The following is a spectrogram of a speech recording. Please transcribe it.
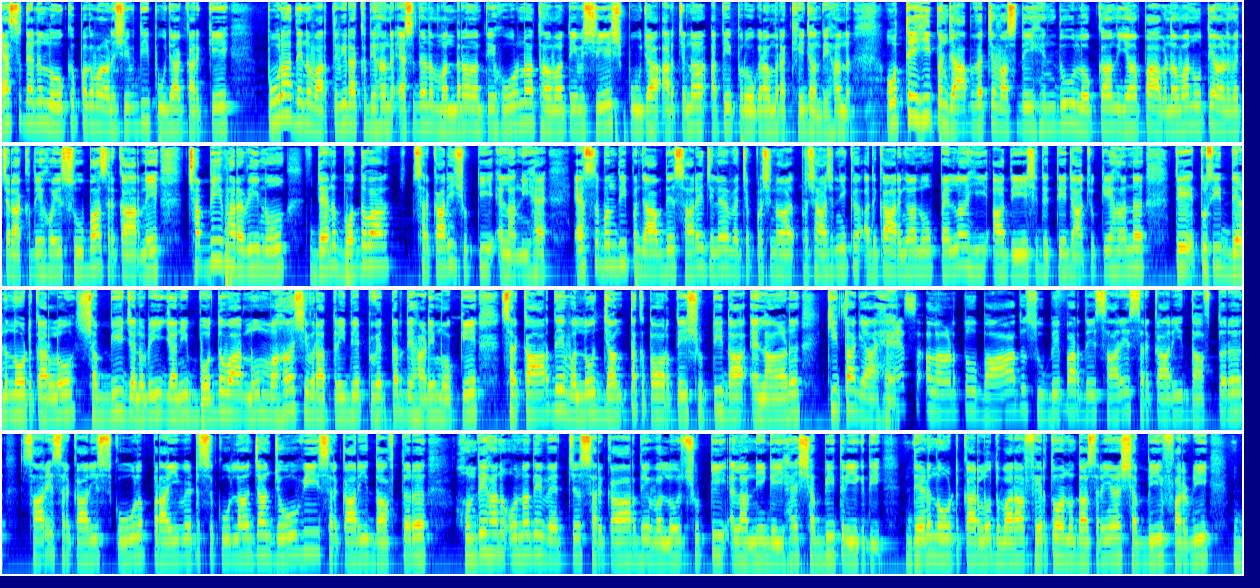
ਇਸ ਦਿਨ ਲੋਕ ਭਗਵਾਨ ਸ਼ਿਵ ਦੀ ਪੂਜਾ ਕਰਕੇ ਪੂਰਾ ਦਿਨ ਵਰਤ ਵੀ ਰੱਖਦੇ ਹਨ। ਇਸ ਦਿਨ ਮੰਦਰਾਂ ਅਤੇ ਹੋਰਨਾਂ ਥਾਵਾਂ ਤੇ ਵਿਸ਼ੇਸ਼ ਪੂਜਾ, ਅਰਚਨਾ ਅਤੇ ਪ੍ਰੋਗਰਾਮ ਰੱਖੇ ਜਾਂਦੇ ਹਨ। ਉੱਥੇ ਹੀ ਪੰਜਾਬ ਵਿੱਚ ਵਸਦੇ ਹਿੰਦੂ ਲੋਕਾਂ ਦੀਆਂ ਭਾਵਨਾਵਾਂ ਨੂੰ ਧਿਆਨ ਵਿੱਚ ਰੱਖਦੇ ਹੋਏ ਸੂਬਾ ਸਰਕਾਰ ਨੇ 26 ਫਰਵਰੀ ਨੂੰ ਦਿਨ ਬੁੱਧਵਾਰ ਸਰਕਾਰੀ ਛੁੱਟੀ ਐਲਾਨੀ ਹੈ। ਇਸ ਸੰਬੰਧੀ ਪੰਜਾਬ ਦੇ ਸਾਰੇ ਜ਼ਿਲ੍ਹਿਆਂ ਵਿੱਚ ਪ੍ਰਸ਼ਨਾ- ਪ੍ਰਸ਼ਾਸਨਿਕ ਅਧਿਕਾਰੀਆਂ ਨੂੰ ਪਹਿਲਾਂ ਹੀ ਆਦੇਸ਼ ਦਿੱਤੇ ਜਾ ਚੁੱਕੇ ਹਨ ਤੇ ਤੁਸੀਂ ਦਿਨ ਨੋਟ ਕਰ ਲਓ 26 ਜਨਵਰੀ ਯਾਨੀ ਬੁੱਧਵਾਰ ਨੂੰ ਮਹਾ ਸ਼ਿਵਰਾਤਰੀ ਦੇ ਪਵਿੱਤਰ ਦਿਹਾੜੇ ਮੌਕੇ ਸਰਕਾਰ ਦੇ ਵੱਲੋਂ ਜਨਤਕ ਤੌਰ ਤੇ ਛੁੱਟੀ ਦਾ ਐਲਾਨ ਕੀਤਾ ਗਿਆ ਹੈ। ਇਸ ਐਲਾਨ ਤੋਂ ਬਾਅਦ ਸੂਬੇ ਭਰ ਦੇ ਸਾਰੇ ਸਰਕਾਰੀ ਦਫ਼ਤਰ, ਸਾਰੇ ਸਰਕਾਰੀ ਸਕੂਲ, ਪ੍ਰਾਈਵੇਟ ਸਕੂਲਾਂ ਜਾਂ ਜੋ ਵੀ ਸਰਕਾਰੀ ਦਫ਼ਤਰ ਹੁੰਦੇ ਹਨ, ਉਹਨਾਂ ਦੇ ਵਿੱਚ ਸਰਕਾਰ ਦੇ ਵੱਲੋਂ ਛੁੱਟੀ ਐਲਾਨੀ ਗਈ ਹੈ 26 ਤਰੀਕ ਦੀ। ਦਿਨ ਨੋਟ ਕਰ ਲਓ, ਦੁਬਾਰਾ ਫਿਰ ਤੁਹਾਨੂੰ ਦੱਸ ਰਹੇ ਹਾਂ 26 ਫਰਵਰੀ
